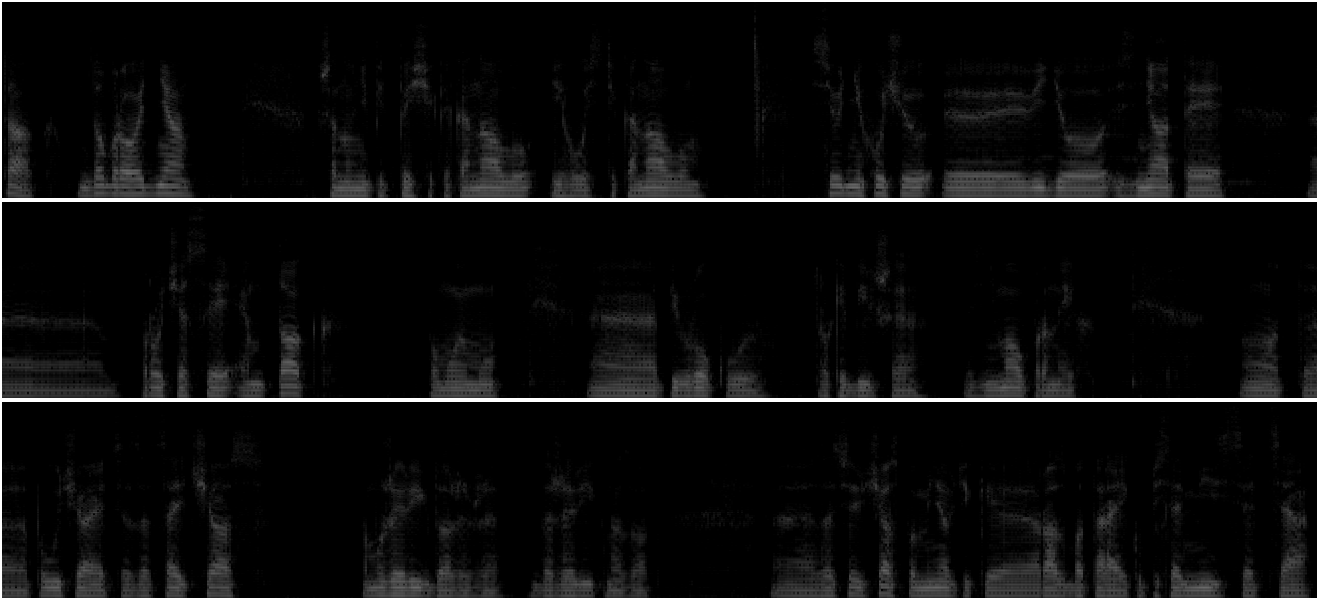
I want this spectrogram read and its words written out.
Так, доброго дня, шановні підписчики каналу і гості каналу. Сьогодні хочу е, відео зняти е, про часи МТАК. По-моєму, е, півроку трохи більше знімав про них. От, е, получається, за цей час, а може рік даже вже, даже рік назад. Е, За цей час поміняв тільки раз батарейку. Після місяця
